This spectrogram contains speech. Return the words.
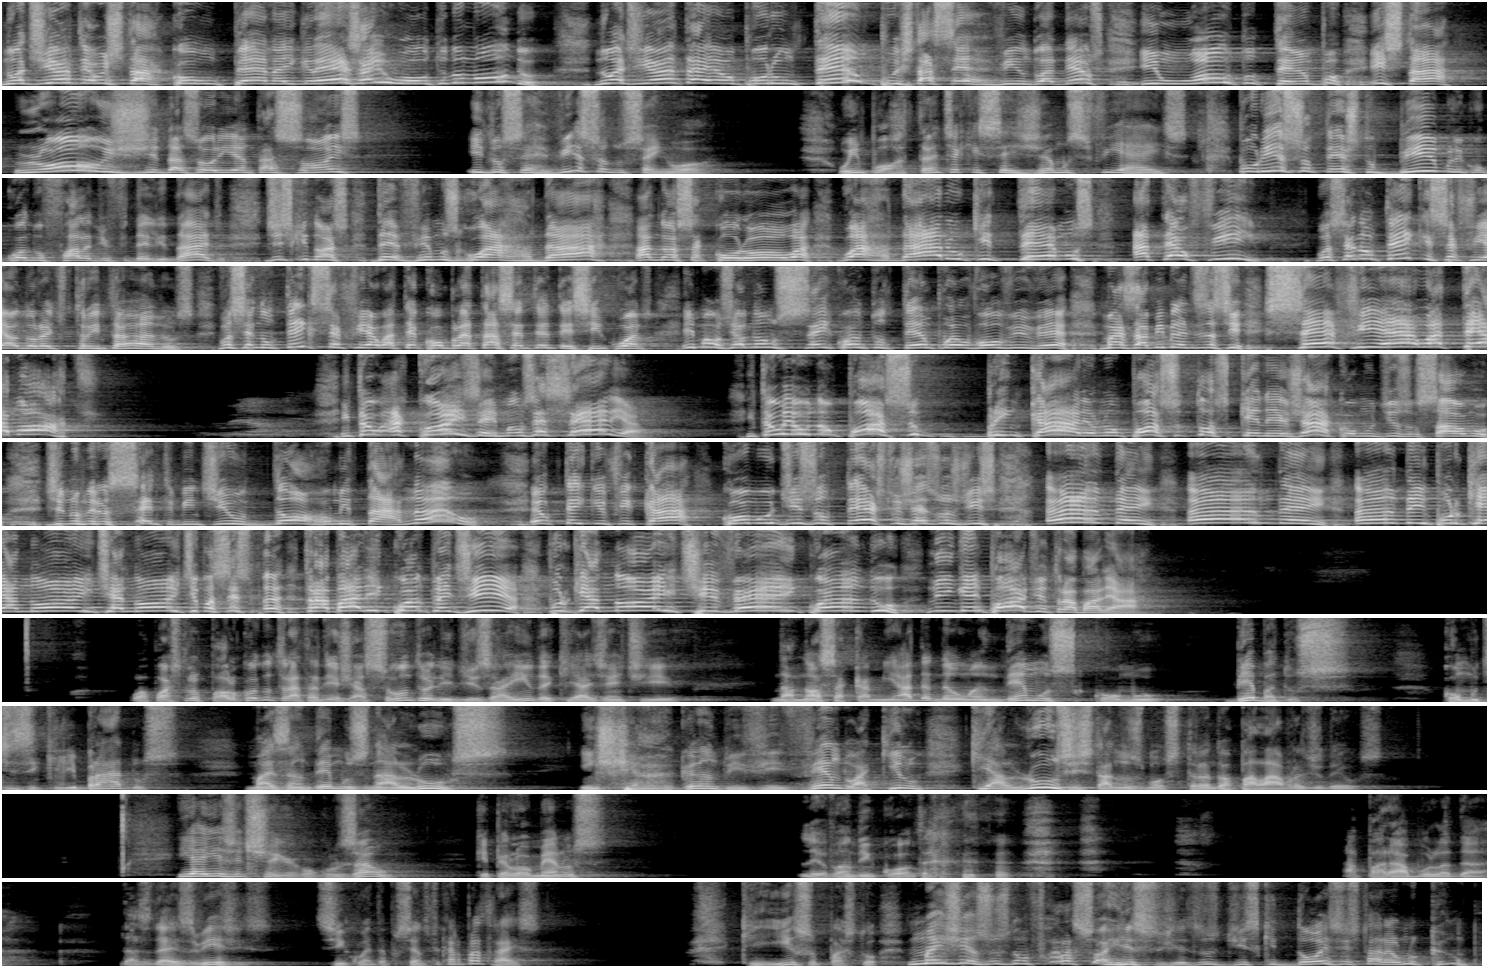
Não adianta eu estar com um pé na igreja e o outro no mundo. Não adianta eu, por um tempo, estar servindo a Deus e um outro tempo estar longe das orientações e do serviço do Senhor. O importante é que sejamos fiéis. Por isso, o texto bíblico, quando fala de fidelidade, diz que nós devemos guardar a nossa coroa, guardar o que temos até o fim. Você não tem que ser fiel durante 30 anos, você não tem que ser fiel até completar 75 anos. Irmãos, eu não sei quanto tempo eu vou viver, mas a Bíblia diz assim: ser fiel até a morte. Então a coisa, irmãos, é séria. Então eu não posso brincar, eu não posso tosquenejar, como diz o Salmo de número 121, dormitar. Não, eu tenho que ficar, como diz o texto, Jesus diz: andem, andem, andem, porque é noite, é noite, vocês eh, trabalhem enquanto é dia, porque a noite vem quando ninguém pode trabalhar. O apóstolo Paulo, quando trata desse assunto, ele diz ainda que a gente na nossa caminhada não andemos como bêbados, como desequilibrados, mas andemos na luz, enxergando e vivendo aquilo que a luz está nos mostrando, a palavra de Deus. E aí a gente chega à conclusão que, pelo menos, levando em conta a parábola da, das dez virgens, 50% ficaram para trás. Que isso, pastor? Mas Jesus não fala só isso. Jesus diz que dois estarão no campo.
